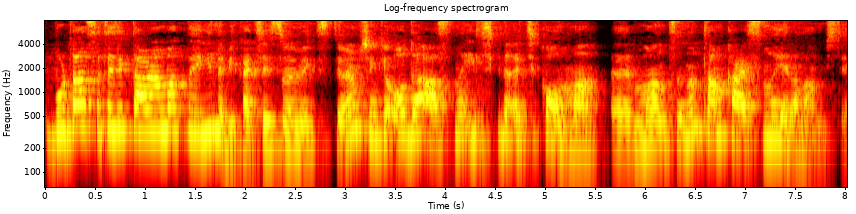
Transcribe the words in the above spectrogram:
buradan stratejik davranmakla ilgili de birkaç şey söylemek istiyorum. Çünkü o da aslında ilişkide açık olma e, mantığının tam karşısında yer alan bir şey.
